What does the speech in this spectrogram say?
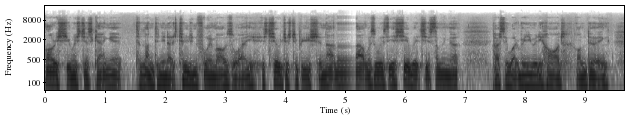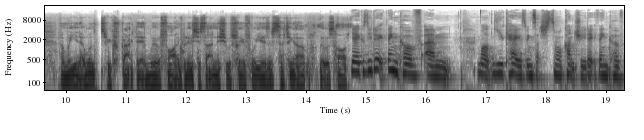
our issue was just getting it to London. You know, it's 240 miles away. It's chill distribution. That, that that was always the issue, which is something that personally worked really really hard on doing. And we, you know, once we cracked it, we were fine. But it was just that initial three or four years of setting up that was hard. Yeah, because you don't think of, um, well, UK as being such a small country, you don't think of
